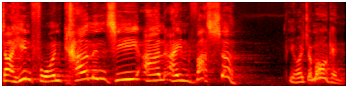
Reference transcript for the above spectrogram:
dahin fuhren, kamen sie an ein Wasser, wie heute Morgen.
